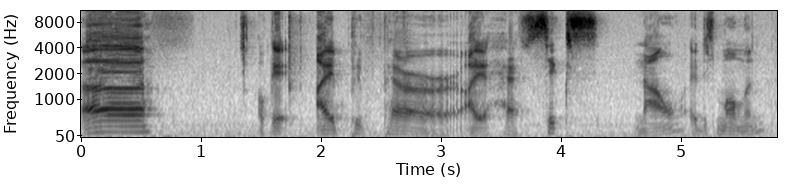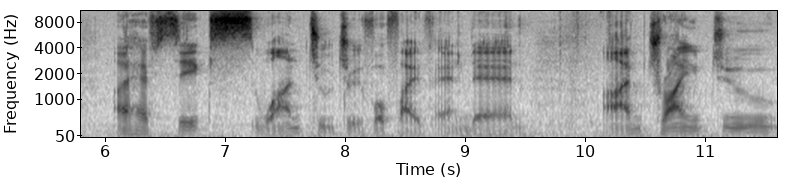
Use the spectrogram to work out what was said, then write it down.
Uh okay I prepare. I have six now at this moment. I have six one two three four five and then I'm trying to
